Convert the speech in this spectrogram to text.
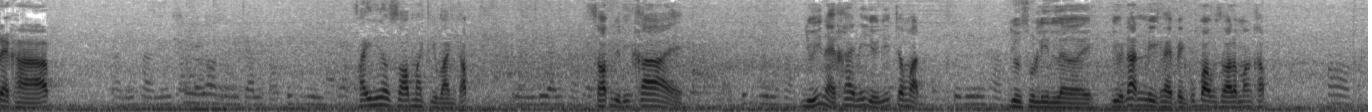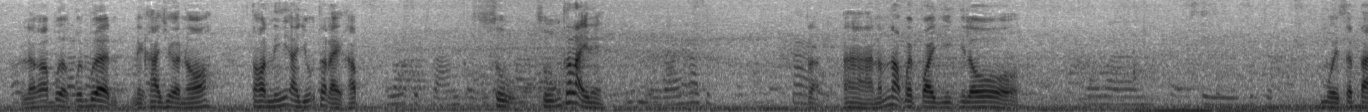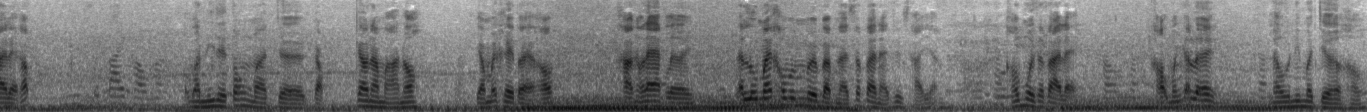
เลยครับสวัสดีค่ะหนูชื่อยอดวงจันทร์ต่อติ๊กยิมไฟล์นี้เราซ้อมมากี่วันครับหนึ่งเดือนค่ะซ้อมอยู่ที่ค่าย ต่อติ๊กยิมค่ะอยู่ที่ไหนค่ายนี้อยู่ที่จังหวัดสุรินทร์ค่ะอยู่สุรินทร์เลย อยู่นั่นมีใครเป็นกู้เป้าซ้อมแล้วมั้งครับ พ่อค่ะแล้วก็เพื่อนเพื่อนๆในค่ายเชิญเนาะตอนนี้อายุเท่าไหร่ครับ อายุสิบสามกับสูงสูงเท่าไหร่เนี่ยหนึ่งร้อยห้าสิบห้าอ่า น้ำหนักไปปล่อยๆกี่กิโลประมาณสี่สิบเจ็ดค่ะมวยสไตล์อะไรครับสไตล์ เขาค่ะวันนี้เลยต้องมาเจอกับแก้วนามาเนาะยังไม่เคยต่อยกับเขาครั้งแรกเลย แล้วรู้ไหมเขาเป็นมวยแบบไหนสไตล์ไหนศึกษายังเขาเขามวยสไตล์อะไรเขาค่ะเขาเหมือนกันเลยค่ะแล้ววันนี้มาเจอเขา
